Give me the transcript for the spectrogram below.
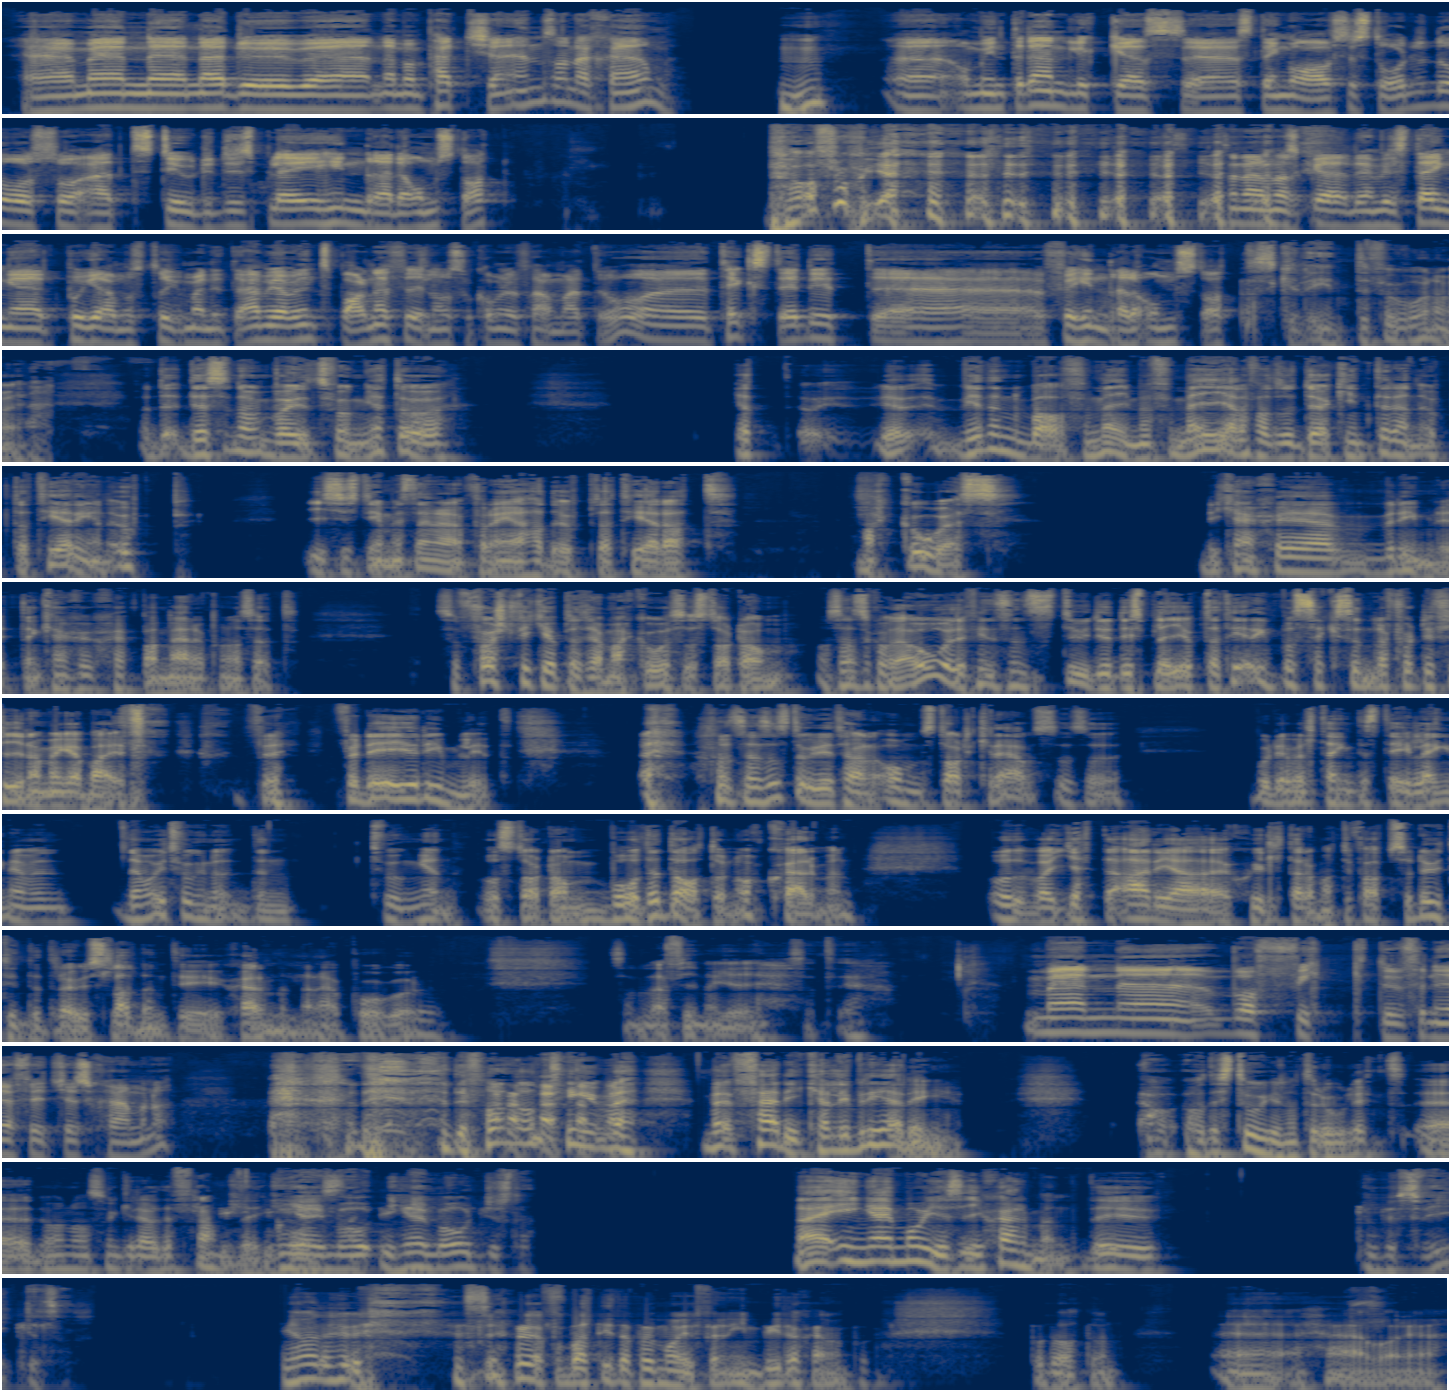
men eh, när, du, eh, när man patchar en sån där skärm. Mm. Eh, om inte den lyckas eh, stänga av så står det då så att Studio Display hindrade omstart. Bra fråga. så när man ska, den vill stänga ett program och så trycker man inte, jag vill inte spara den här filen och så kommer det fram att textedit eh, förhindrade omstart. Det skulle inte förvåna mig. Dessutom var jag tvunget att jag, jag, vet inte bara för mig, men för mig i alla fall så dök inte den uppdateringen upp i systeminställningarna förrän jag hade uppdaterat MacOS. Det kanske är rimligt, den kanske skeppar med det på något sätt. Så först fick jag uppdatera MacOS och starta om. Och sen så kom det, åh, det finns en Studio Display-uppdatering på 644 megabyte. för, för det är ju rimligt. och sen så stod det att en omstart krävs. Och så borde jag väl tänkt ett steg längre, men den var ju tvungen, den, tvungen att starta om både datorn och skärmen. Och det var jättearga skyltar om att du får absolut inte dra ut sladden till skärmen när det här pågår. Sådana där fina grejer. Så det... Men eh, vad fick du för nya features i skärmen då? det, det, var någonting med, med färgkalibrering. Ja, och det stod ju något roligt. Eh, det var någon som grävde fram det. Inga, emo inga emojis då? Nej, inga emojis i skärmen. Det är ju... En besvikelse. Ja, eller hur? jag får bara titta på emojis för den inbyggda skärmen på, på datorn. Eh, här var det.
